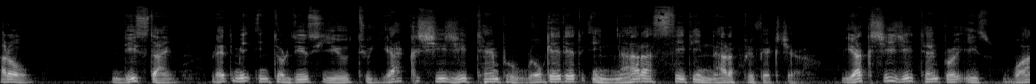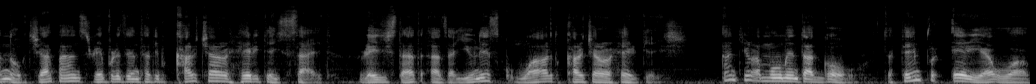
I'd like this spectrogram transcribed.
Hello. This time, let me introduce you to Yakushiji Temple located in Nara City, Nara Prefecture. Yakushiji Temple is one of Japan's representative cultural heritage sites, registered as a UNESCO World Cultural Heritage. Until a moment ago, the temple area was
